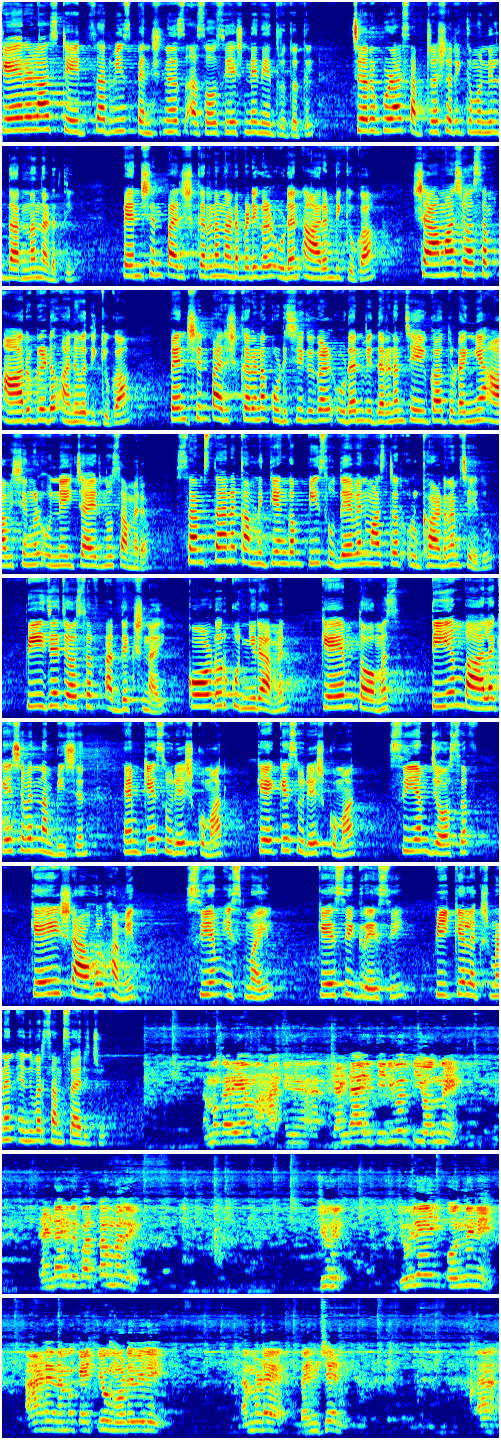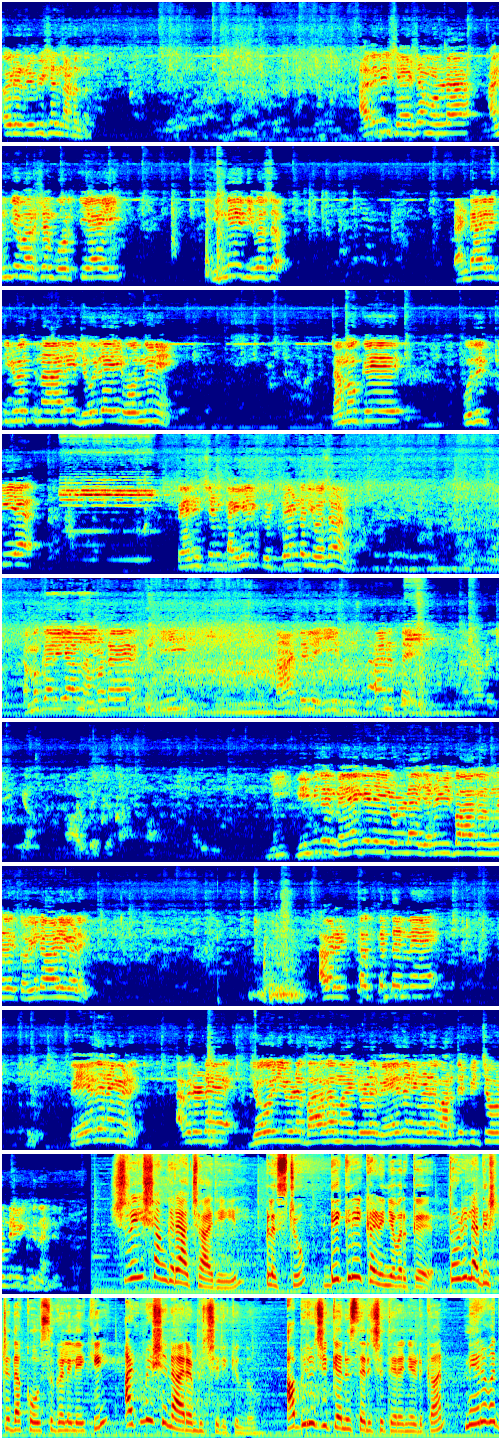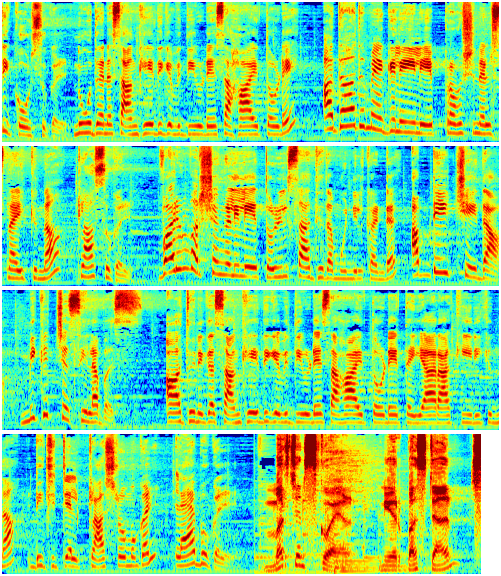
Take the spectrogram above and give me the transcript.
Kerala state service pensioners അസോസിയേഷന്റെ നേതൃത്വത്തിൽ Cherupuzha sub ട്രഷറിക്ക് മുന്നിൽ ധർണ നടത്തി. പെൻഷൻ പരിഷ്കരണ നടപടികൾ ഉടൻ ആരംഭിക്കുക. ക്ഷാമാശ്വാസം ആറുകേട് അനുവദിക്കുക. പെൻഷൻ പരിഷ്കരണ കുടിശ്ശികകൾ ഉടൻ വിതരണം ചെയ്യുക തുടങ്ങിയ ആവശ്യങ്ങൾ ഉന്നയിച്ചായിരുന്നു സമരം. സംസ്ഥാന കമ്മിറ്റി അംഗം പി സുദേവൻ മാസ്റ്റർ ഉദ്ഘാടനം ചെയ്തു. പി ജെ ജോസഫ് അധ്യക്ഷനായി Kodoor Kunhiraman K M Thomas T M Balakesavan Nambeesan M K Suresh Kumar K K Suresh Kumar C M Joseph K E Shahul Hameed C M Ismail K C Gracy P K Lakshmanan എന്നിവർ സംസാരിച്ചു. നമുക്കറിയാം രണ്ടായിരത്തി ഇരുപത്തി ഒന്ന് രണ്ടായിരത്തി പത്തൊമ്പത് July ഒന്നിന് ആണ് നമുക്ക് ഏറ്റവും ഒടുവിൽ നമ്മുടെ പെൻഷൻ ഒരു റിവിഷൻ നടന്നത്. അതിനുശേഷമുള്ള അഞ്ച് വർഷം പൂർത്തിയായി. ഇന്നേ ദിവസം രണ്ടായിരത്തി ഇരുപത്തിനാല് ജൂലൈ ഒന്നിന് നമുക്ക് പുതുക്കിയ പെൻഷൻ കയ്യിൽ കിട്ടേണ്ട ദിവസമാണ്. നമുക്കറിയാം നമ്മുടെ ഈ നാട്ടിൽ ഈ സംസ്ഥാനത്തെ വിവിധ മേഖലയിലുള്ള ജനവിഭാഗങ്ങൾ തൊഴിലാളികൾ അവരൊക്കെ തന്നെ വേതനങ്ങൾ അവരുടെ ജോലിയുടെ ഭാഗമായിട്ടുള്ള വേതനങ്ങൾ വർദ്ധിപ്പിച്ചുകൊണ്ടിരിക്കുന്നുണ്ട്. ശ്രീ ശങ്കരാചാര്യയിൽ പ്ലസ് ടു ഡിഗ്രി കഴിഞ്ഞവർക്ക് തൊഴിലധിഷ്ഠിത കോഴ്സുകളിലേക്ക് അഡ്മിഷൻ ആരംഭിച്ചിരിക്കുന്നു. അഭിരുചിക്കനുസരിച്ച് തിരഞ്ഞെടുക്കാൻ നിരവധി കോഴ്സുകൾ. നൂതന സാങ്കേതിക വിദ്യയുടെ സഹായത്തോടെ അതാത് മേഖലയിലെ പ്രൊഫഷണൽസ് നയിക്കുന്ന ക്ലാസുകൾ. വരും വർഷങ്ങളിലെ തൊഴിൽ സാധ്യത മുന്നിൽ കണ്ട് അപ്ഡേറ്റ് ചെയ്ത മികച്ച സിലബസ്. ആധുനിക സാങ്കേതിക വിദ്യയുടെ സഹായത്തോടെ തയ്യാറാക്കിയിരിക്കുന്ന ഡിജിറ്റൽ ക്ലാസ് റൂമുകൾ ലാബുകൾ. Merchant square near bus stand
